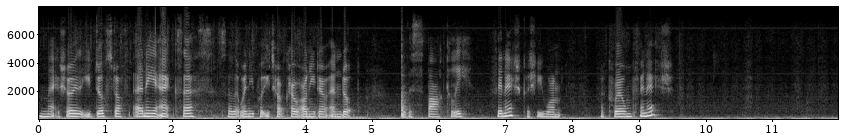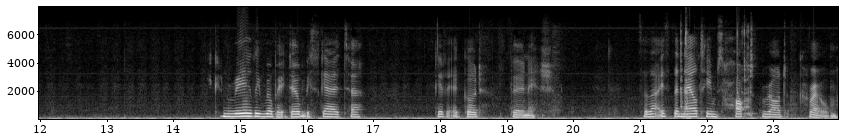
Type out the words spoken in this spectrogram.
make sure that you dust off any excess so that when you put your top coat on you don't end up with a sparkly finish because you want a chrome finish can really rub it. Don't be scared to give it a good burnish. So that is the Nail Team's Hot Rod Chrome.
